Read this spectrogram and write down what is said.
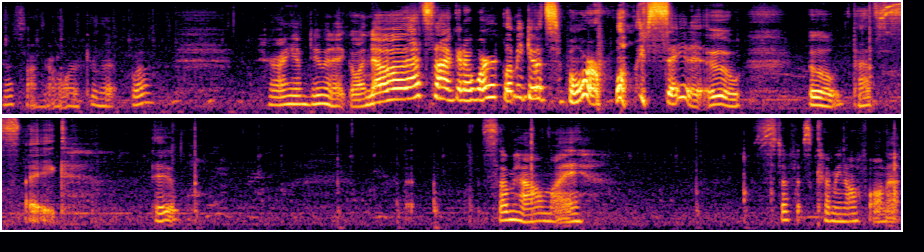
that's not going to work, is it? Well, here I am doing it, going, no, that's not going to work. Let me do it some more while I'm saying it. Ooh, ooh, that's like, ooh. Somehow my stuff is coming off on it.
